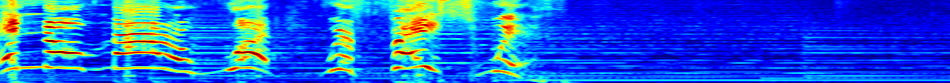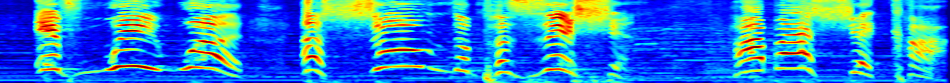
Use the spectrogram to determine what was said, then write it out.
And no matter what we're faced with, if we would assume the position Habashika.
